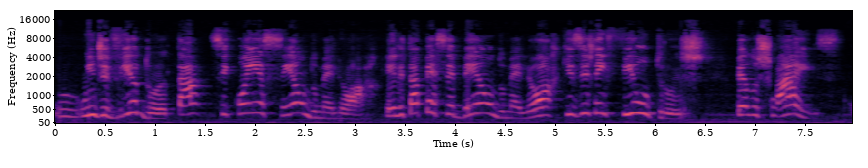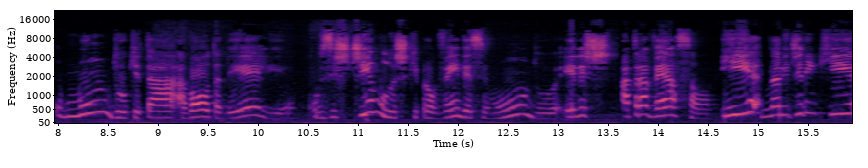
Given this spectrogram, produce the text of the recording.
o, o indivíduo está se conhecendo melhor. Ele está percebendo melhor que existem filtros pelos quais o mundo que está à volta dele, os estímulos que provêm desse mundo, eles atravessam. E na medida em que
